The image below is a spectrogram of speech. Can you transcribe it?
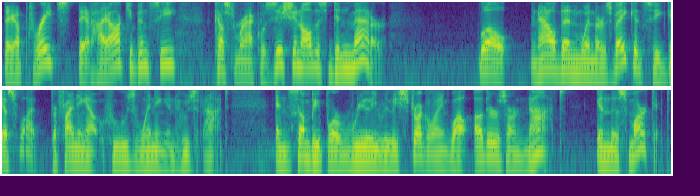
They upped rates, they had high occupancy, customer acquisition, all this didn't matter. Well, now then, when there's vacancy, guess what? They're finding out who's winning and who's not. And some people are really, really struggling while others are not in this market.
